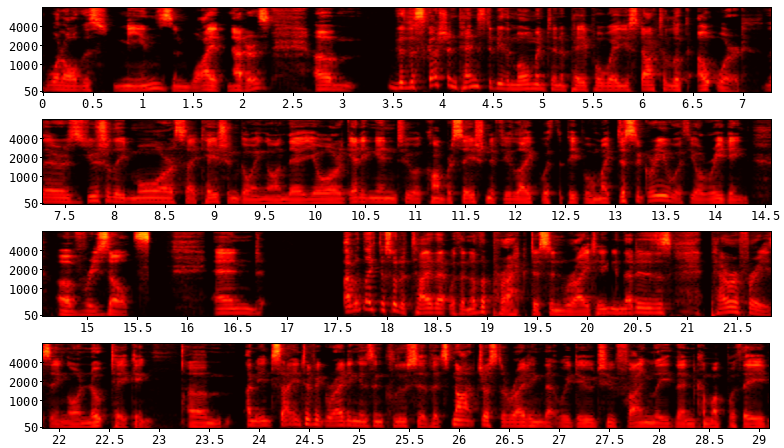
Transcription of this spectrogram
what all this means and why it matters. Um, the discussion tends to be the moment in a paper where you start to look outward. There's usually more citation going on there. You're getting into a conversation, if you like, with the people who might disagree with your reading of results. And I would like to sort of tie that with another practice in writing, and that is paraphrasing or note taking. Um, I mean, scientific writing is inclusive. It's not just the writing that we do to finally then come up with a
